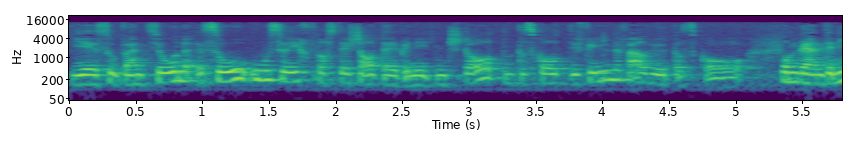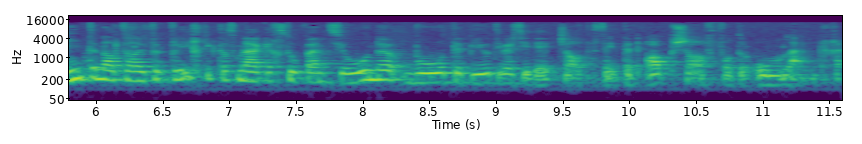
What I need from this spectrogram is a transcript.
die Subventionen so ausrichten, dass der Schaden eben nicht entsteht. Und das geht in vielen Fällen würde das gehen. Und wir haben eine internationale Verpflichtung, dass wir eigentlich Subventionen, die der Biodiversität schaden, abschaffen oder umlenken.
